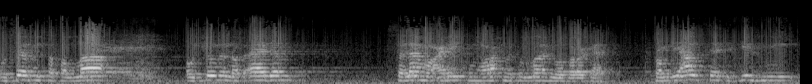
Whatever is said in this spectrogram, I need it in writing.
O servants of Allah, O children of Adam, Assalamu alaikum wa rahmatullahi wa barakatuh. From the outset, it gives me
